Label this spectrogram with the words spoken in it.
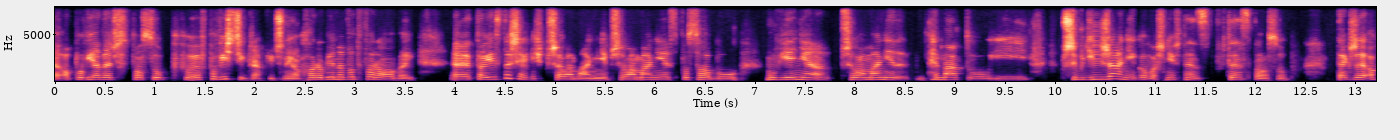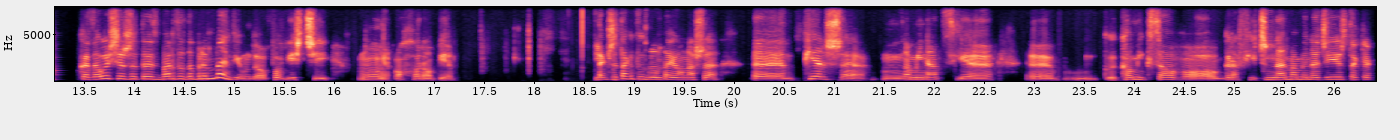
e, opowiadać w sposób, w powieści graficznej, o chorobie nowotworowej. E, to jest też jakieś przełamanie, przełamanie sposobu mówienia, przełamanie tematu i przybliżanie go właśnie w ten, w ten sposób. Także okazało się, że to jest bardzo dobre medium do opowieści mm, o chorobie. Także tak wyglądają nasze pierwsze nominacje e, komiksowo-graficzne. Mamy nadzieję, że tak jak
